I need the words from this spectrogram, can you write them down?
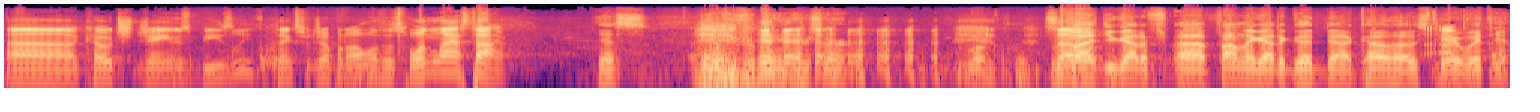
Uh, Coach James Beasley, thanks for jumping on with us one last time. Yes. Thank you for being here, sir. Welcome. So I'm glad you got a uh, finally got a good uh, co-host here with you.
